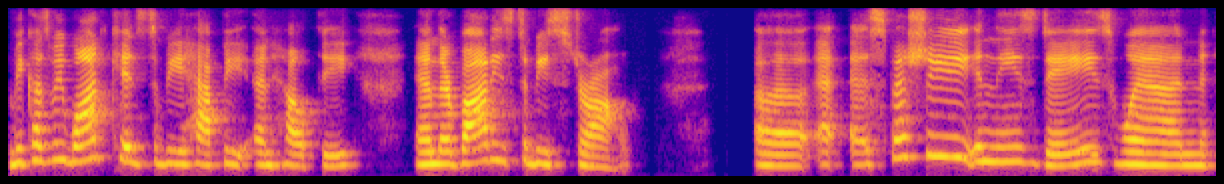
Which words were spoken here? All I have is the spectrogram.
because we want kids to be happy and healthy and their bodies to be strong uh, especially in these days when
